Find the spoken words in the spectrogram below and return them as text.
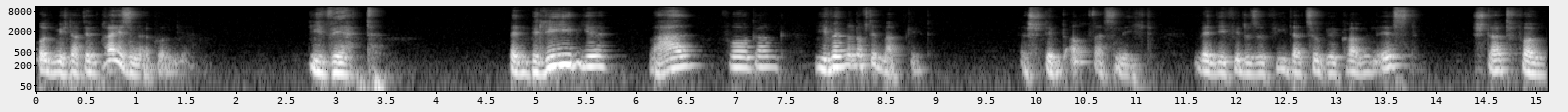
und mich nach den Preisen erkunde. Die Werte. Ein beliebiger Wahlvorgang, wie wenn man auf den Markt geht. Es stimmt auch was nicht, wenn die Philosophie dazu gekommen ist, statt von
